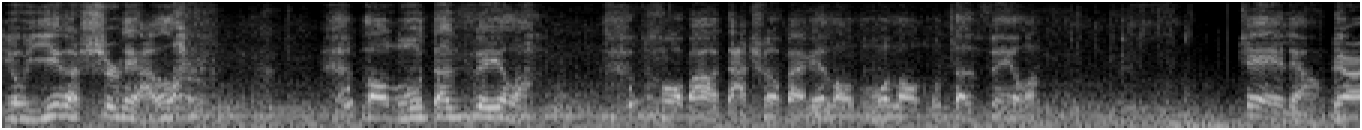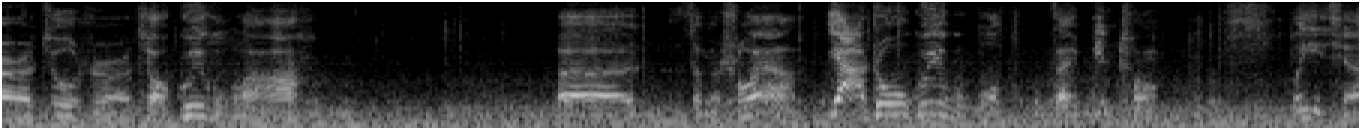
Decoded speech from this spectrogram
有一个失联了，老卢单飞了。我把我大车卖给老卢，老卢单飞了。这两边就是叫硅谷了啊，呃，怎么说呀？亚洲硅谷在槟城。我以前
